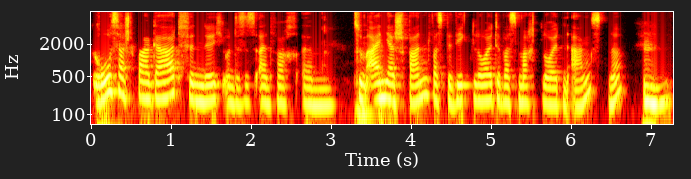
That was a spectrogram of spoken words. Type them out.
Großer Spagat, finde ich. Und es ist einfach, ähm, zum einen ja spannend, was bewegt Leute, was macht Leuten Angst, ne? Mhm.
